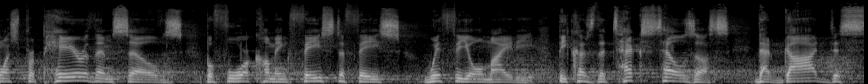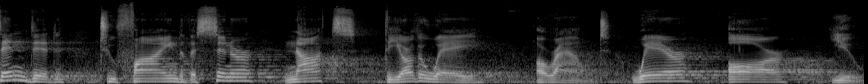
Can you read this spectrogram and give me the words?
must prepare themselves before coming face to face with the Almighty? Because the text tells us that God descended to find the sinner, not the other way around. Where are you?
